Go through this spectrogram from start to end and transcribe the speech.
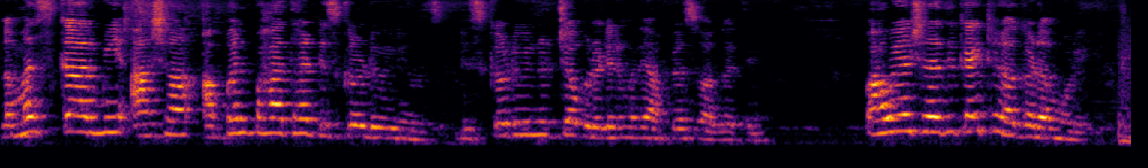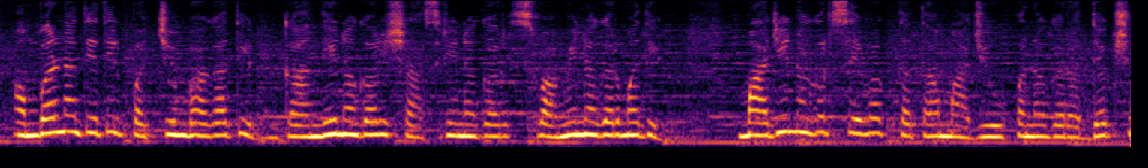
नमस्कार मी आशा. आपण पाहत आहात डिस्कवरी न्यूज डिस्कवरी न्यूजच्या बुलेटिनमध्ये आपलं स्वागत आहे. पाहूया शहरातील काही ठळक घडामोडी अंबरनाथ येथील पश्चिम भागातील गांधीनगर शास्त्रीनगर स्वामीनगरमधील माजी नगरसेवक तथा माजी उपनगर अध्यक्ष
